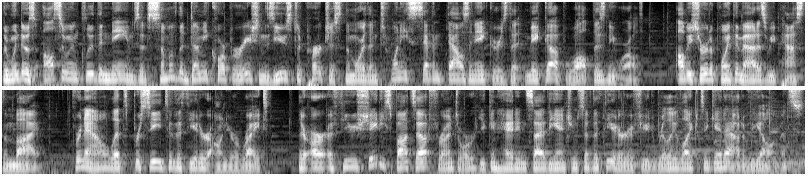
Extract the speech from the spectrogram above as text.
the windows also include the names of some of the dummy corporations used to purchase the more than 27,000 acres that make up Walt Disney World. I'll be sure to point them out as we pass them by. For now, let's proceed to the theater on your right. There are a few shady spots out front, or you can head inside the entrance of the theater if you'd really like to get out of the elements.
